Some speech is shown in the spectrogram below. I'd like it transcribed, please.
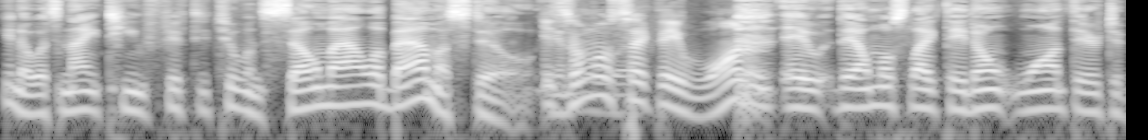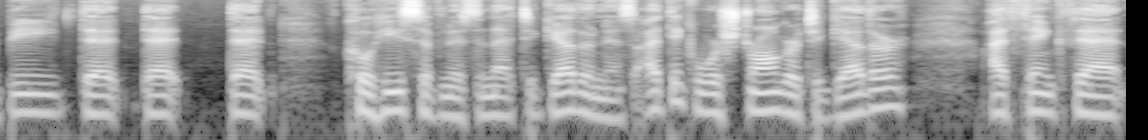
you know it's 1952 in Selma, Alabama. Still, it's know, almost like they want it. it, they almost like they don't want there to be that that that cohesiveness and that togetherness. I think we're stronger together. I think that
